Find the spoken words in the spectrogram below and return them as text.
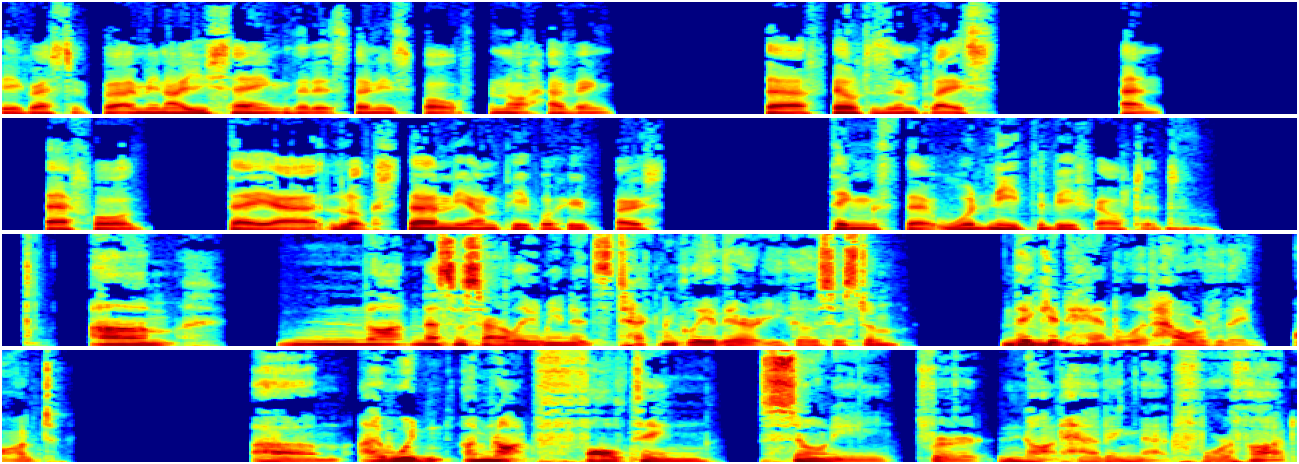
be aggressive, but I mean, are you saying that it's Sony's fault for not having the filters in place, and therefore they uh, look sternly on people who post things that would need to be filtered? Um, not necessarily. I mean, it's technically their ecosystem. They Mhm. can handle it however they want. Um, I wouldn't. I'm not faulting Sony for not having that forethought,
